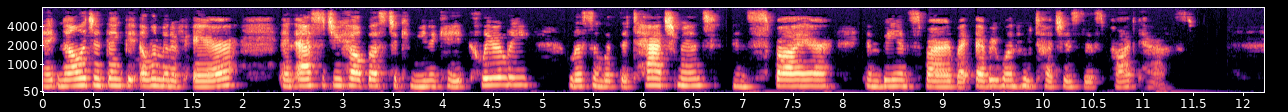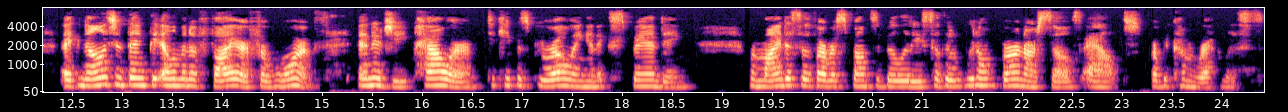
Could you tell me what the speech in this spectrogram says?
I acknowledge and thank the element of air and ask that you help us to communicate clearly, listen with detachment, inspire, and be inspired by everyone who touches this podcast. I acknowledge and thank the element of fire for warmth energy, power to keep us growing and expanding. Remind us of our responsibility so that we don't burn ourselves out or become reckless.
